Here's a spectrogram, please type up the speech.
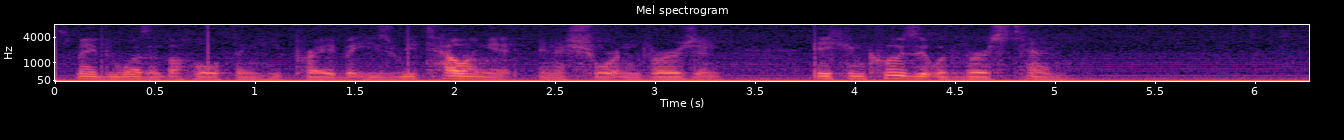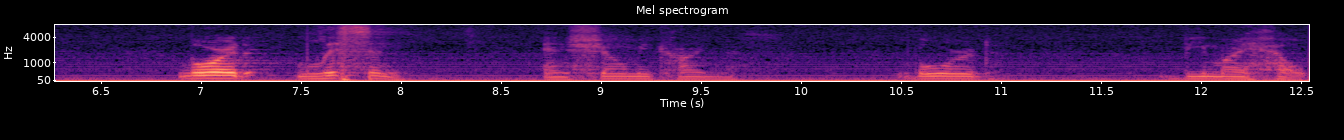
This maybe wasn't the whole thing he prayed, but he's retelling it in a shortened version. He concludes it with verse 10 Lord, listen and show me kindness. Lord, be my help.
